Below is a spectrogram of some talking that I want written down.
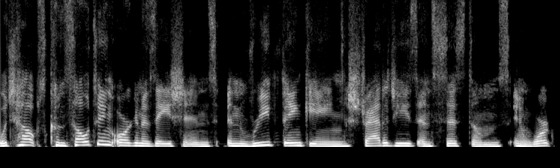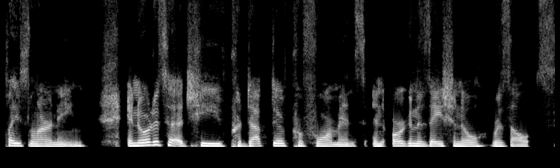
which helps consulting organizations in rethinking strategies and systems in workplace learning in order to achieve productive performance and organizational results.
